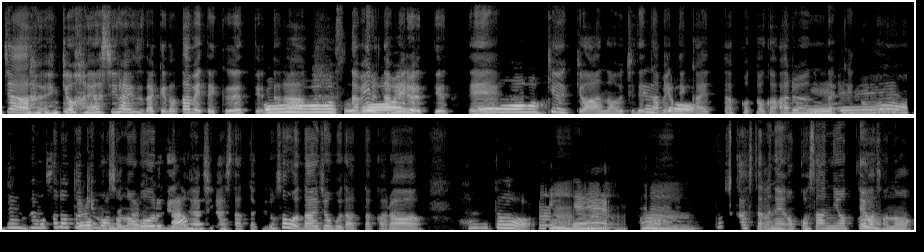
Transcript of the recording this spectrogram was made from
じゃあ 今日ハヤシライスだけど食べてく？って言ったら食べる食べるって言って急遽あのうちで食べて帰ったことがあるんだけども、へーうん。でもその時もそのゴールデンのハヤシライスだったけどそう大丈夫だったから、本当、うんいいね。うんうんうんもしかしたらねお子さんによってうんはその。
